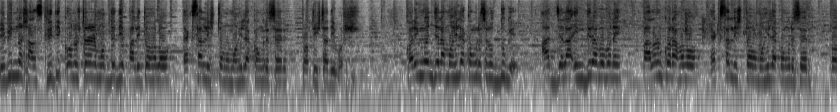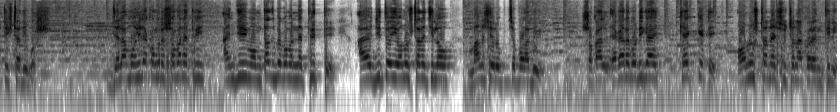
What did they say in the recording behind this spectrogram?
বিভিন্ন সাংস্কৃতিক অনুষ্ঠানের মধ্যে দিয়ে পালিত হল একচল্লিশতম মহিলা কংগ্রেসের প্রতিষ্ঠা দিবস। করিমগঞ্জ জেলা মহিলা কংগ্রেসের উদ্যোগে আজ জেলা ইন্দিরা ভবনে পালন করা হলো একচল্লিশতম মহিলা কংগ্রেসের প্রতিষ্ঠা দিবস। জেলা মহিলা কংগ্রেস সভানেত্রী আইনজীবী মমতাজ বেগমের নেতৃত্বে আয়োজিত এই অনুষ্ঠানে ছিল মানুষের উপচে পড়া ভিড়। সকাল এগারো ঘটিকায় কেক কেটে অনুষ্ঠানের সূচনা করেন তিনি।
